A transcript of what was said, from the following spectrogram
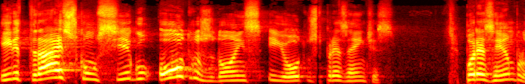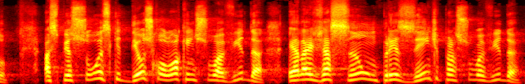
e ele traz consigo outros dons e outros presentes. Por exemplo, as pessoas que Deus coloca em sua vida, elas já são um presente para a sua vida.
